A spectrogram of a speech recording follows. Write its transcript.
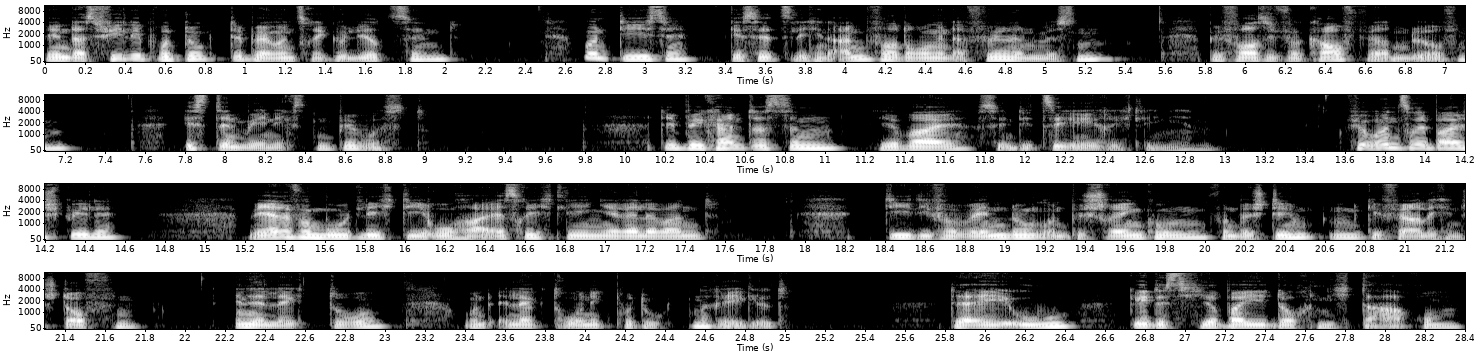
Denn dass viele Produkte bei uns reguliert sind und diese gesetzlichen Anforderungen erfüllen müssen, bevor sie verkauft werden dürfen, ist den wenigsten bewusst. Die bekanntesten hierbei sind die CE-Richtlinien. Für unsere Beispiele wäre vermutlich die RoHS-Richtlinie relevant, die die Verwendung und Beschränkung von bestimmten gefährlichen Stoffen in Elektro- und Elektronikprodukten regelt. Der EU geht es hierbei jedoch nicht darum,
